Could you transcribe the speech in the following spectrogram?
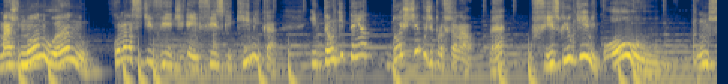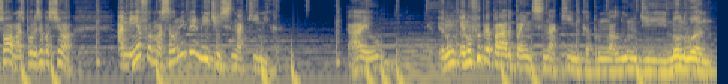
Mas nono ano, como ela se divide em física e química, então que tenha dois tipos de profissional, né? O físico e o químico, ou um só, mas, por exemplo, assim, ó, a minha formação não me permite ensinar química. Tá? Eu, eu, não, eu não fui preparado para ensinar química para um aluno de nono ano.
